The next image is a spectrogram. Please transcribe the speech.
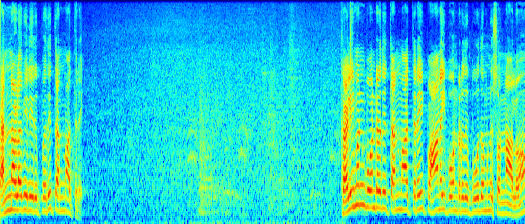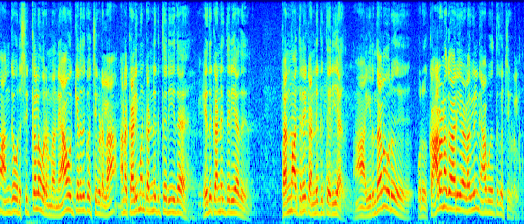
தன்னளவில் இருப்பது தன்மாத்திரை. களிமண் போன்றது தன்மாத்திரை பானை போன்றது பூதம்னு சொன்னாலும் அங்கே ஒரு சிக்கலும் வரும் ஞாபகம் வைக்கிறதுக்கு வச்சுக்கிடலாம். ஆனால் களிமண் கண்ணுக்கு தெரியுத? எது கண்ணுக்கு தெரியாது? தன்மாத்திரை கண்ணுக்கு தெரியாது. ஆ இருந்தாலும் ஒரு ஒரு காரணகாரிய அளவில் ஞாபகத்துக்கு வச்சுக்கிடலாம்.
